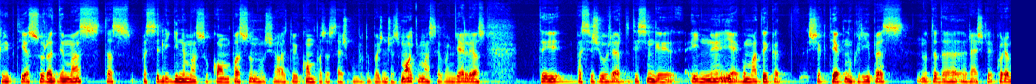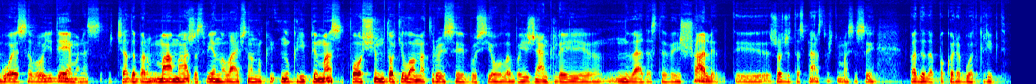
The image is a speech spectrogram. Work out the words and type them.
krypties suradimas, tas pasilyginimas su kompasu, nu, šiuo atveju kompasas, aišku, būtų bažnyčios mokymas, Evangelijos, tai pasižiūrė, ar tu teisingai eini, jeigu matai, kad šiek tiek nukrypęs, nu tada reiškia koreguoji savo judėjimą, nes čia dabar ma mažas vieno laipsnio nukrypimas, po šimto kilometrų jisai bus jau labai ženkliai nuvedęs tave į šalį. Tai žodžiu, tas perstvarkymas jisai padeda pakoreguoti kryptį.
